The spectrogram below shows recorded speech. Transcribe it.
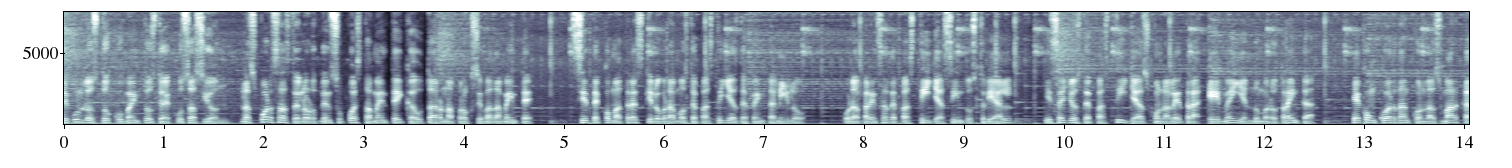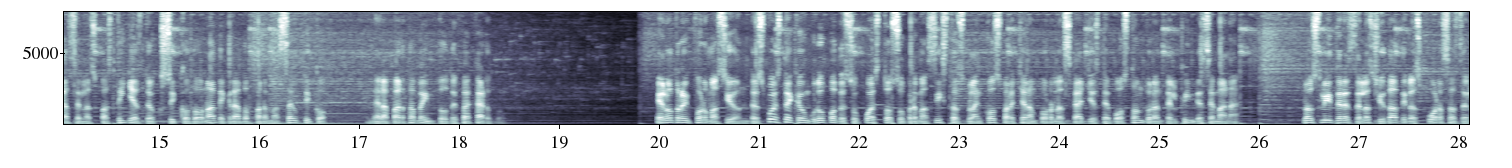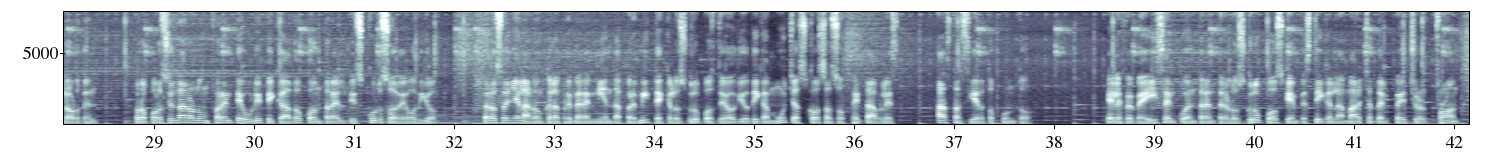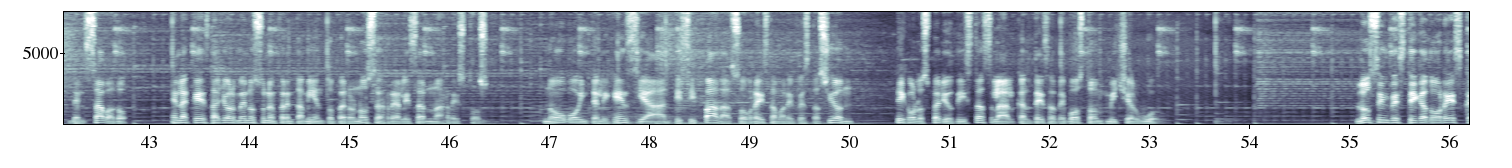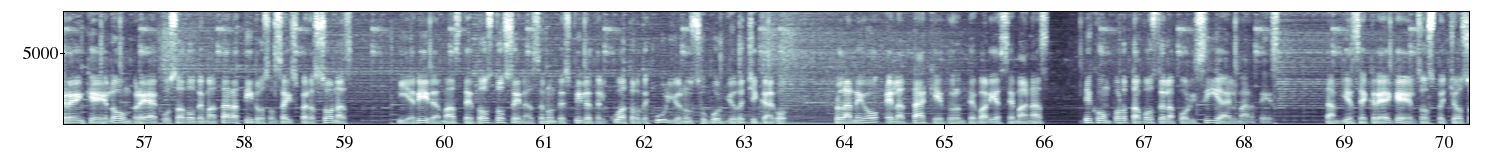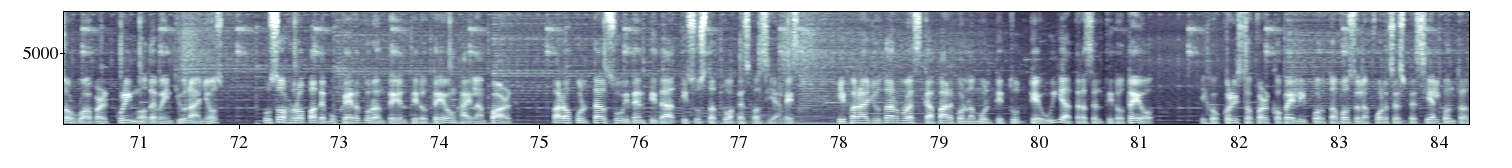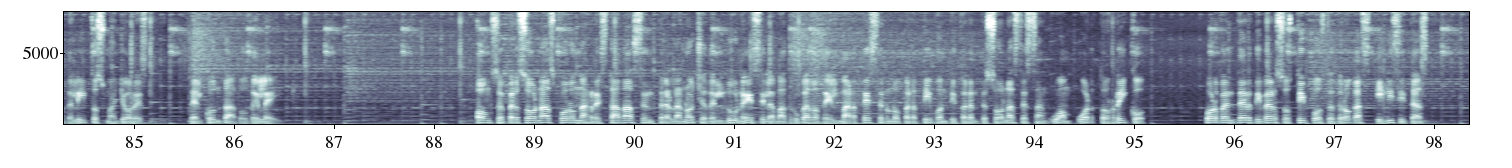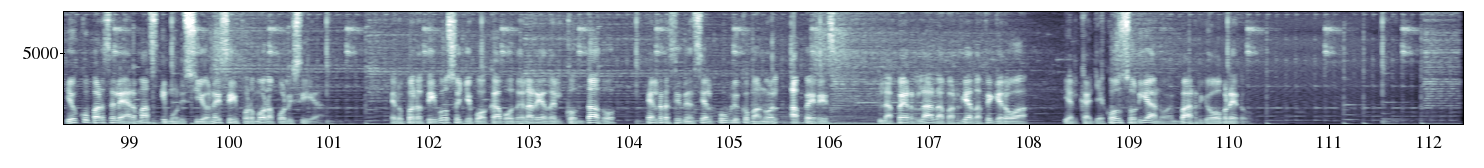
Según los documentos de acusación, las fuerzas del orden supuestamente incautaron aproximadamente 7,3 kilogramos de pastillas de fentanilo, una prensa de pastillas industrial y sellos de pastillas con la letra M y el número 30 que concuerdan con las marcas en las pastillas de oxicodona de grado farmacéutico en el apartamento de Fajardo. En otra información, después de que un grupo de supuestos supremacistas blancos marcharan por las calles de Boston durante el fin de semana, los líderes de la ciudad y las fuerzas del orden proporcionaron un frente unificado contra el discurso de odio, pero señalaron que la primera enmienda permite que los grupos de odio digan muchas cosas objetables hasta cierto punto. El FBI se encuentra entre los grupos que investigan la marcha del Patriot Front del sábado, en la que estalló al menos un enfrentamiento, pero no se realizaron arrestos. No hubo inteligencia anticipada sobre esta manifestación, dijo los periodistas la alcaldesa de Boston, Michelle Wu. Los investigadores creen que el hombre acusado de matar a tiros a seis personas y herir a más de dos docenas en un desfile del 4 de julio en un suburbio de Chicago planeó el ataque durante varias semanas, dijo un portavoz de la policía el martes. También se cree que el sospechoso Robert Crimo, de 21 años, usó ropa de mujer durante el tiroteo en Highland Park para ocultar su identidad y sus tatuajes faciales y para ayudarlo a escapar con la multitud que huía tras el tiroteo dijo Christopher Covelli, portavoz de la Fuerza Especial contra Delitos Mayores del Condado de Lake. 11 personas fueron arrestadas entre la noche del lunes y la madrugada del martes en un operativo en diferentes zonas de San Juan, Puerto Rico, por vender diversos tipos de drogas ilícitas y ocupársele armas y municiones, informó la policía. El operativo se llevó a cabo en el área del condado, el residencial público Manuel A. Pérez, La Perla, la barriada Figueroa y el callejón Soriano en Barrio Obrero.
